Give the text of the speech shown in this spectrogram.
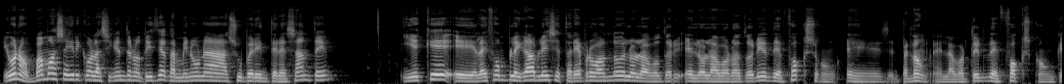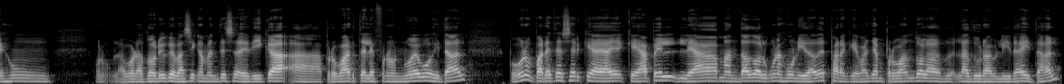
Y bueno, vamos a seguir con la siguiente noticia, también una súper interesante. Y es que eh, el iPhone plegable se estaría probando en los, laboratorios de Foxconn, eh, perdón, en el laboratorio de Foxconn, que es un, bueno, laboratorio que básicamente se dedica a probar teléfonos nuevos y tal. Pues bueno, parece ser que, que Apple le ha mandado algunas unidades para que vayan probando la durabilidad y tal.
